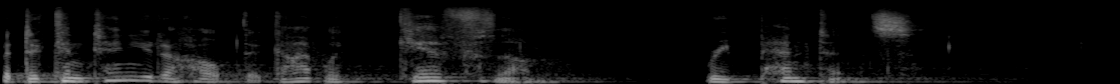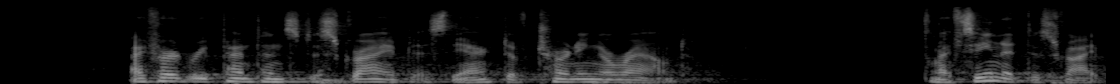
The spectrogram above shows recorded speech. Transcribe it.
but to continue to hope that God would give them repentance. I've heard repentance described as the act of turning around. I've seen it described.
